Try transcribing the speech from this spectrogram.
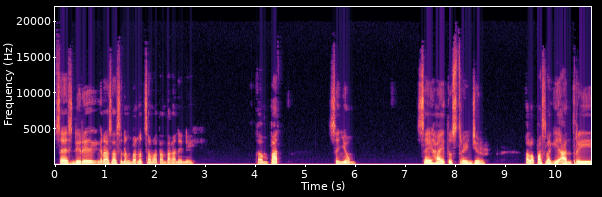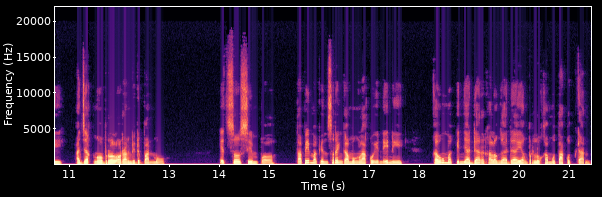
Saya sendiri ngerasa seneng banget sama tantangan ini. Keempat, senyum. Say hi to stranger. Kalau pas lagi antri, ajak ngobrol orang di depanmu. It's so simple, tapi makin sering kamu ngelakuin ini, kamu makin nyadar kalau nggak ada yang perlu kamu takutkan.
